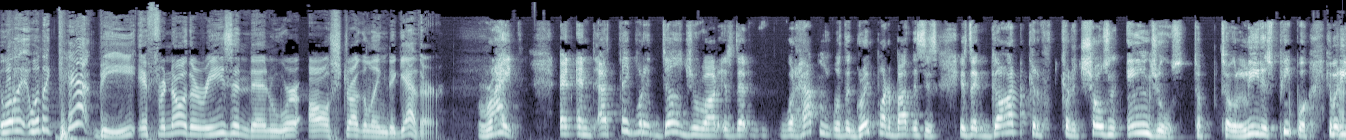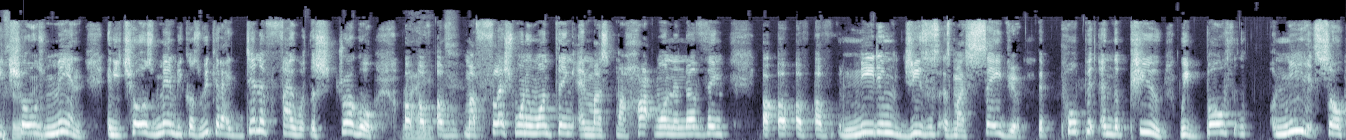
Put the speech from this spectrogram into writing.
Well, it, well, it can't be if for no other reason than we're all struggling together. Right. And and I think what it does, Gerard, is that what happens well the great part about this is is that God could have could have chosen angels to, to lead his people, but he chose men. And he chose men because we could identify with the struggle of, Right. of, of my flesh wanting one thing and my my heart wanting another thing, of, of, of needing Jesus as my savior. The pulpit and the pew, we both need it. So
